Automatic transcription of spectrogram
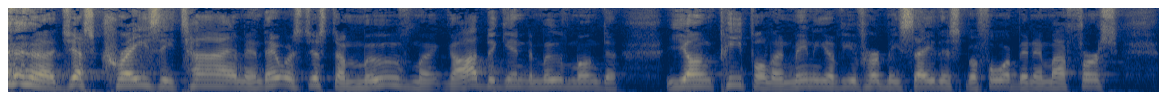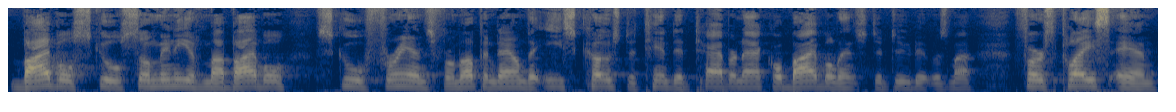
just crazy time. And there was just a movement. God began to move among the young people. And many of you have heard me say this before, but in my first Bible school, so many of my Bible school friends from up and down the East Coast attended Tabernacle Bible Institute. It was my first place. And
